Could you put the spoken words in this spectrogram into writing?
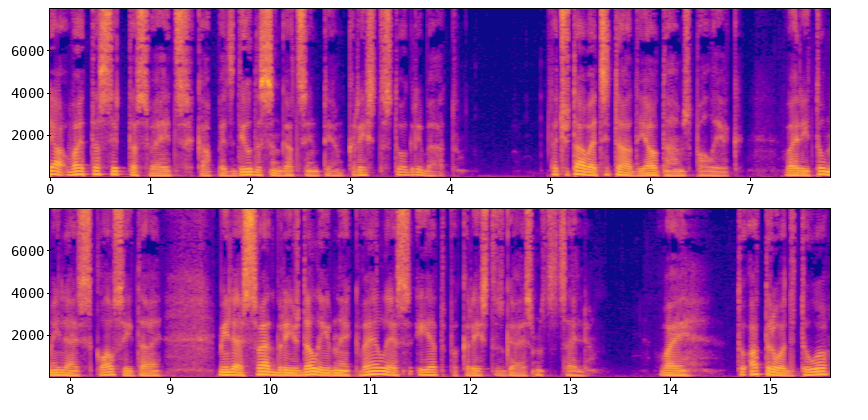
Jā, vai tas ir tas veids, kā pēc 20 gadsimtiem Kristus to gribētu? Taču tā vai citādi jautājums paliek. Vai arī tu, mīļais klausītāj, mīļais svētbrīža dalībnieks, vēlies iet pa Kristus gaismas ceļu? Vai tu atrodi to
